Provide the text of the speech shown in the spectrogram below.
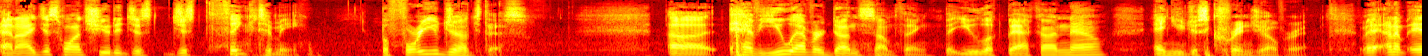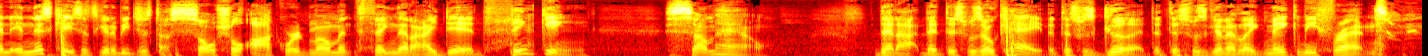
And I just want you to just just think to me before you judge this. Uh, have you ever done something that you look back on now and you just cringe over it? And, and in this case, it's going to be just a social awkward moment thing that I did, thinking somehow that I, that this was okay, that this was good, that this was going to like make me friends.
